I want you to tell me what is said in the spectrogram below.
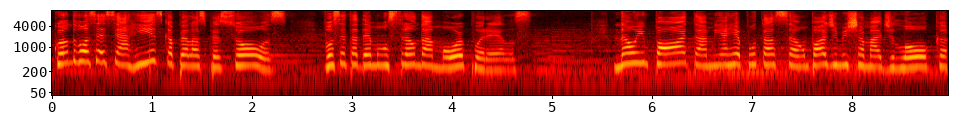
Quando você se arrisca pelas pessoas, você está demonstrando amor por elas. Não importa a minha reputação, pode me chamar de louca,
